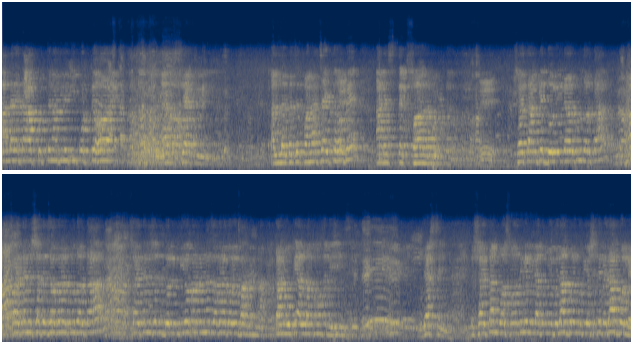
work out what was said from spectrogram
আল্লাহর ইতাআত করতে না দিলে কি করতে হয়? এক্স্যাক্টলি আল্লাহর কাছে পানা চাইতে হবে আর ইস্তেগফার করতে হবে। শয়তানকে দলিল দেওয়ার কোনো দরকার? শয়তানের সাথে ঝগড়ার কোনো দরকার? শয়তানের সাথে দলিল দিয়েও পারবেন না ঝগড়া করেও পারবেন না। কারণ ওকে আল্লাহ ক্ষমতা বেশি দিচ্ছে বুঝে শয়তান বসবা দিলে মিলাদুল নবী বেদাত বলে নবী সাথে বেদাত বললে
